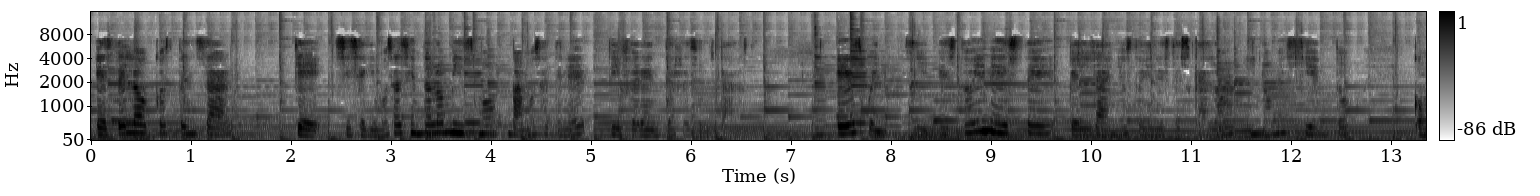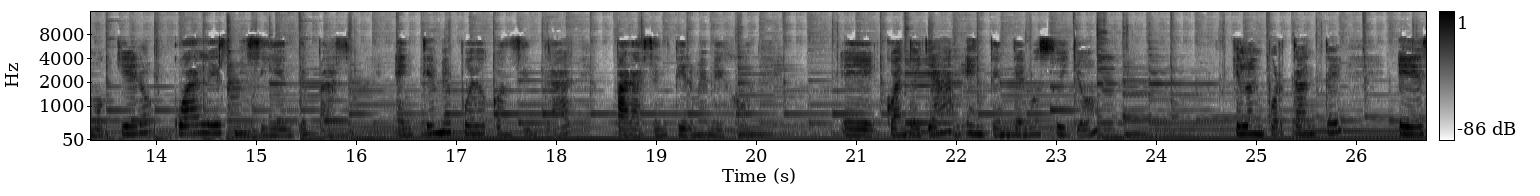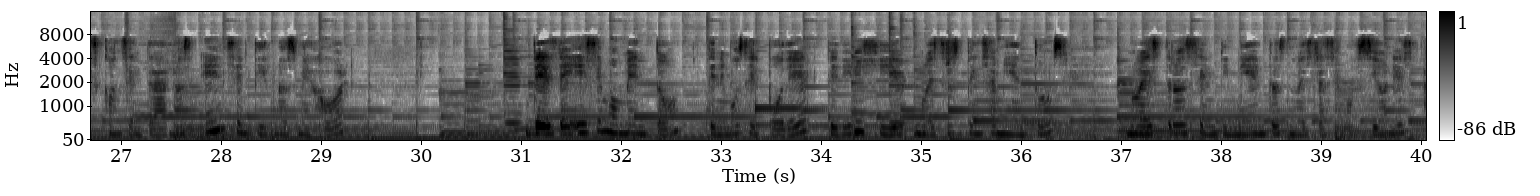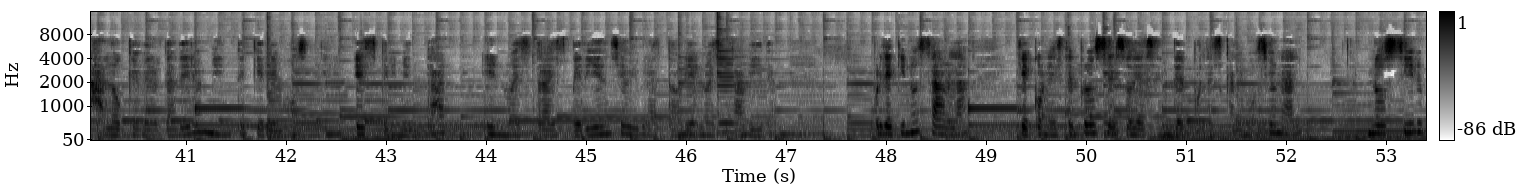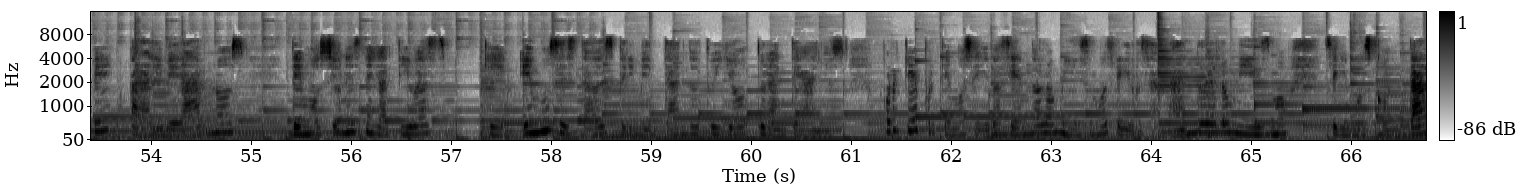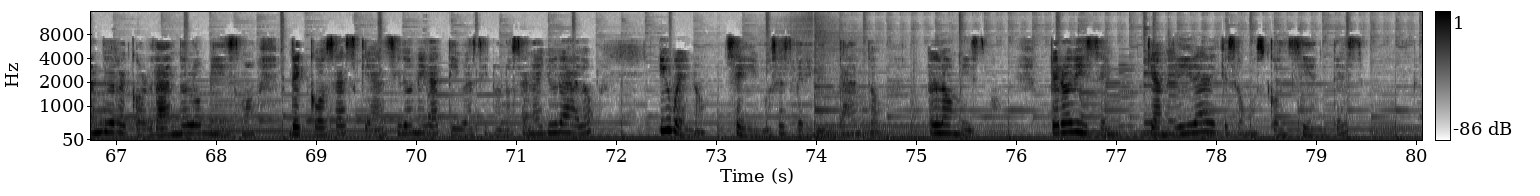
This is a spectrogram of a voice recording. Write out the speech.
es de locos pensar que si seguimos haciendo lo mismo vamos a tener diferentes resultados. Es bueno, si estoy en este peldaño, estoy en este escalón y no me siento como quiero, ¿cuál es mi siguiente paso? ¿En qué me puedo concentrar para sentirme mejor? Eh, cuando ya entendemos tú y yo que lo importante es concentrarnos en sentirnos mejor, desde ese momento tenemos el poder de dirigir nuestros pensamientos, nuestros sentimientos, nuestras emociones a lo que verdaderamente queremos experimentar en nuestra experiencia vibratoria, en nuestra vida. Porque aquí nos habla que con este proceso de ascender por la escala emocional nos sirve para liberarnos de emociones negativas que hemos estado experimentando tú y yo durante años. ¿Por qué? Porque hemos seguido haciendo lo mismo, seguimos hablando de lo mismo, seguimos contando y recordando lo mismo de cosas que han sido negativas y no nos han ayudado. Y bueno, seguimos experimentando lo mismo. Pero dicen que a medida de que somos conscientes,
